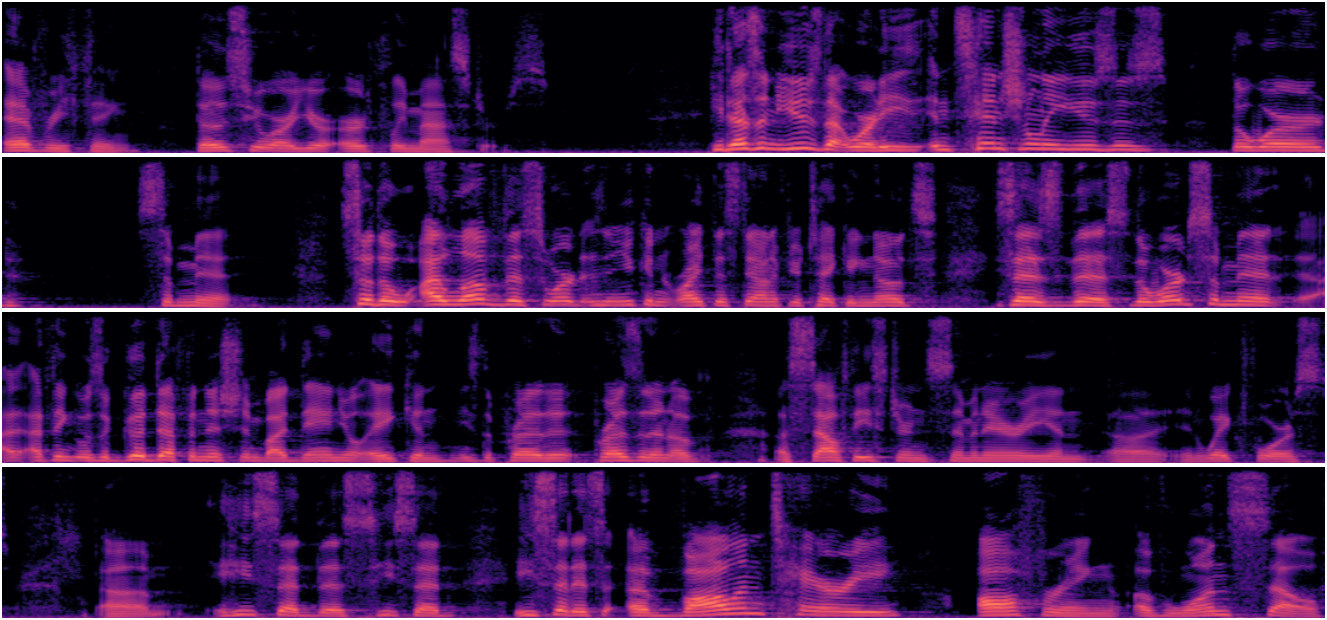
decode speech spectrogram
everything those who are your earthly masters. He doesn't use that word, he intentionally uses the word submit. So the, I love this word, and you can write this down if you're taking notes. He says this the word submit, I, I think it was a good definition by Daniel Akin. He's the pre- president of a Southeastern seminary in, uh, in Wake Forest. Um, he said this he said, he said it's a voluntary offering of oneself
